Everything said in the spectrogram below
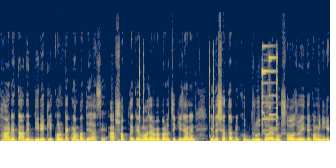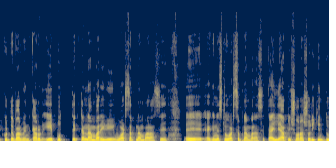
থার্ডে তাদের ডিরেক্টলি কন্ট্যাক্ট নাম্বার দেওয়া আছে। আর সব থেকে মজার ব্যাপার হচ্ছে কি জানেন, এদের সাথে আপনি খুব দ্রুত এবং সহজ ওয়েতে কমিউনিকেট করতে পারবেন। কারণ এই প্রত্যেকটা নাম্বারেরই হোয়াটসঅ্যাপ নাম্বার আছে এগেনস্টে হোয়াটসঅ্যাপ নাম্বার আছে। তাইলে আপনি সরাসরি কিন্তু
